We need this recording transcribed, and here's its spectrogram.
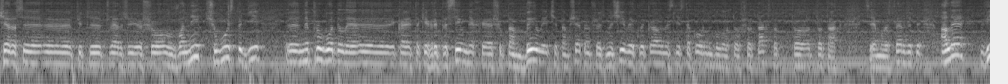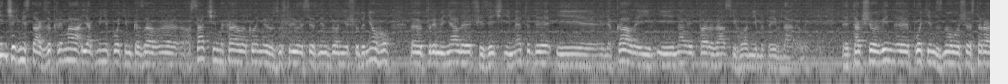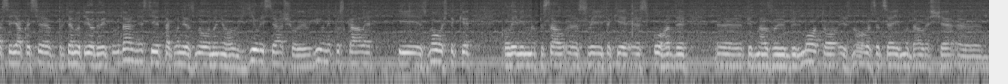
Ще раз е, е, підтверджую, що вони чомусь тоді е, не проводили е, таких репресивних, е, щоб там били чи там ще там щось вночі викликали на слід, такого не було. То що так, то, то, то так. Це я можу ствердити. Але в інших містах, зокрема, як мені потім казав е, Осадчий Михайло, коли ми зустрілися з ним в зоні, що до нього е, приміняли фізичні методи і лякали, і, і навіть пару разів його нібито і вдарили. Е, Так що він е, потім знову ще старався якось е, притягнути його до відповідальності, так вони знову на нього в'їлися, що і в не пускали. І знову ж таки, коли він написав е, свої такі е, спогади е, під назвою Більмо, то і знову ж за це йому дали ще е,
